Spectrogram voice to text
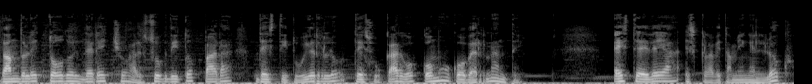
dándole todo el derecho al súbdito para destituirlo de su cargo como gobernante. Esta idea es clave también en Locke,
